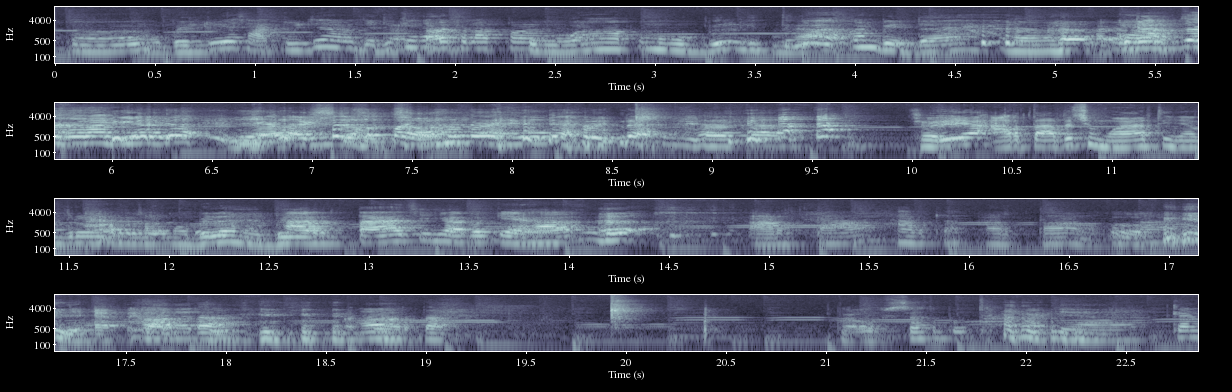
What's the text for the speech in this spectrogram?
Hah? mobil tuh ya satu aja jadi kita Harta. dapat apa uang apa mobil gitu Enggak, aku kan beda Aku terserah dia aja. Iya lagi Harta. sorry ya harta itu semua artinya bro kalau mobil ya mobil harta sih nggak pakai H harta Harta. harta oh iya Harta. Harta. Nggak usah tepuk tangan. Ya. Kan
